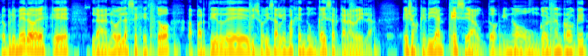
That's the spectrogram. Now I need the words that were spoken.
Lo primero es que la novela se gestó a partir de visualizar la imagen de un Kaiser Carabela. Ellos querían ese auto y no un Golden Rocket,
